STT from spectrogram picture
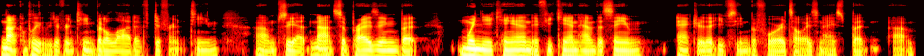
not completely different team, but a lot of different team. Um so yeah, not surprising, but when you can, if you can have the same actor that you've seen before, it's always nice, but um,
